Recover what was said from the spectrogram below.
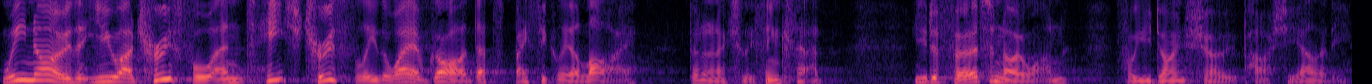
we know that you are truthful and teach truthfully the way of God. That's basically a lie. They don't actually think that. You defer to no one, for you don't show partiality.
